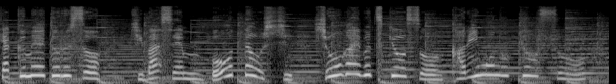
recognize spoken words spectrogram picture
100m 走騎馬戦棒倒し障害物競争借り物競争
